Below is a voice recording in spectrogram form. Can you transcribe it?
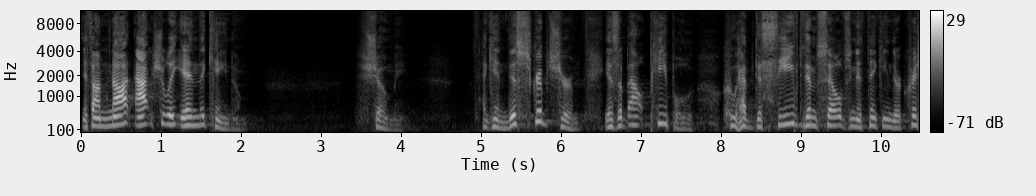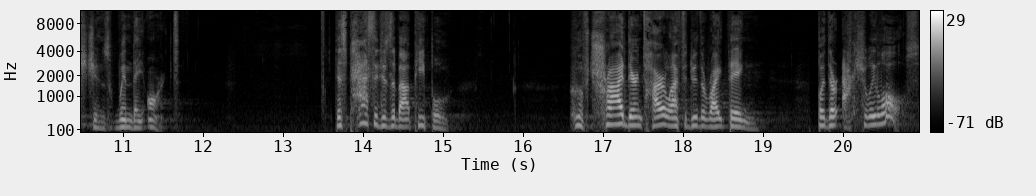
If I'm not actually in the kingdom, show me. Again, this scripture is about people who have deceived themselves into thinking they're Christians when they aren't. This passage is about people who have tried their entire life to do the right thing, but they're actually lost.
